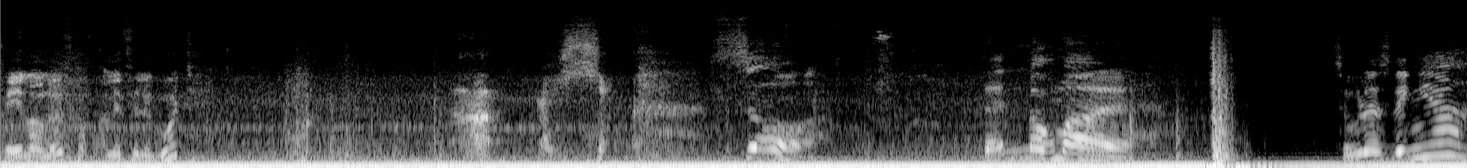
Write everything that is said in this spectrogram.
Trailer läuft auf alle Fälle gut. So. Dann nochmal zu das Ding hier.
